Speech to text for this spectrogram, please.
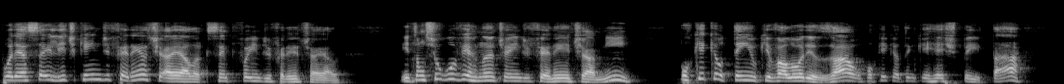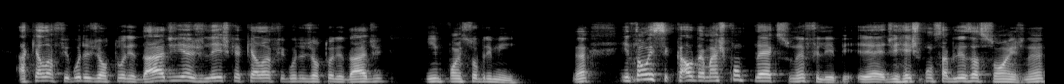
por essa elite que é indiferente a ela, que sempre foi indiferente a ela. Então, se o governante é indiferente a mim, por que, que eu tenho que valorizar ou por que, que eu tenho que respeitar aquela figura de autoridade e as leis que aquela figura de autoridade impõe sobre mim? Né? Então, esse caldo é mais complexo, né, Felipe? É de responsabilizações, né?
